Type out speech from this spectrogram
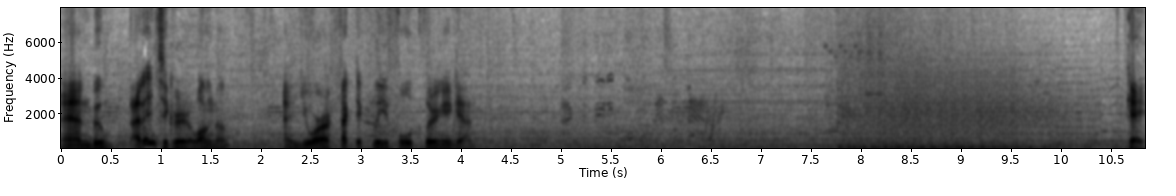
And boom. That didn't take very long, though. And you are effectively full clearing again. Okay,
